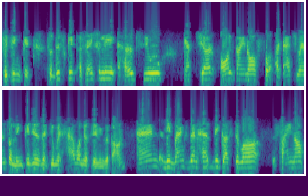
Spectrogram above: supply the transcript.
switching kits. So this kit essentially helps you capture all kind of uh, attachments or linkages that you may have on your savings account. And the banks then help the customer sign up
